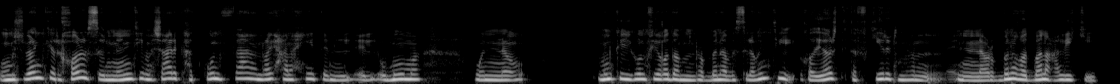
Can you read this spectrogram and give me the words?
ومش بنكر خالص إن انتي مشاعرك هتكون فعلا رايحة ناحية ال- الأمومة وإنه ممكن يكون في غضب من ربنا بس لو انتي غيرتي تفكيرك من إن ربنا غضبان عليكي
